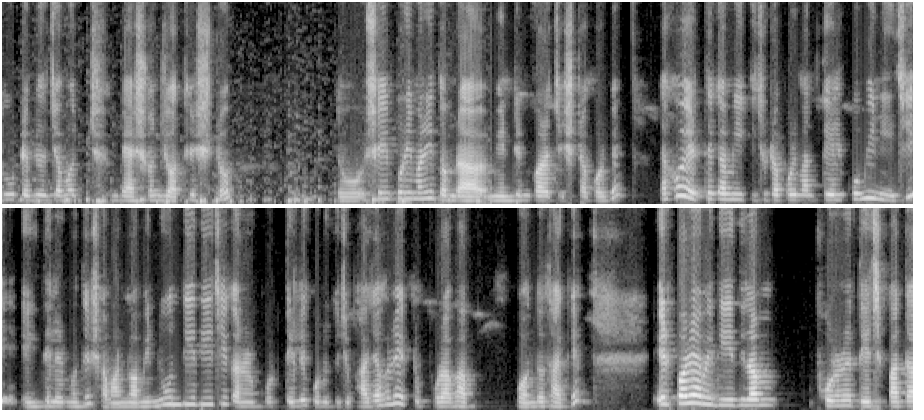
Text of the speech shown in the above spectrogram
দু টেবিল চামচ বেসন যথেষ্ট। তো সেই পরিমাণই তোমরা মেনটেন করার চেষ্টা করবে। দেখো, এর থেকে আমি কিছুটা পরিমাণ তেল কমিয়ে নিয়েছি। এই তেলের মধ্যে সামান্য আমি নুন দিয়ে দিয়েছি, কারণ তেলে কোনো কিছু ভাজা হলে একটু পোড়া ভাব বন্ধ থাকে। এরপরে আমি দিয়ে দিলাম ফোড়নে তেজপাতা,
